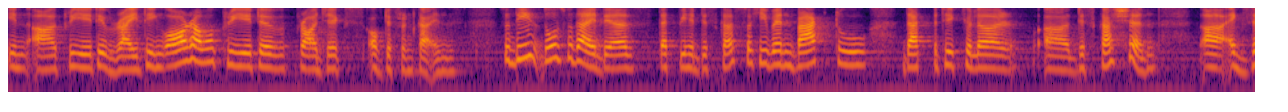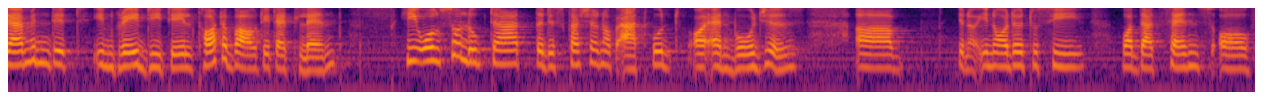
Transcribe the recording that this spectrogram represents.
in our creative writing or our creative projects of different kinds. So, these those were the ideas that we had discussed. So, he went back to that particular uh, discussion uh, examined it in great detail, thought about it at length. He also looked at the discussion of Atwood or, and Borges, uh, you know, in order to see what that sense of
